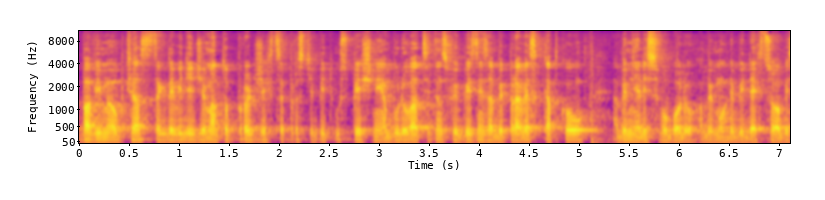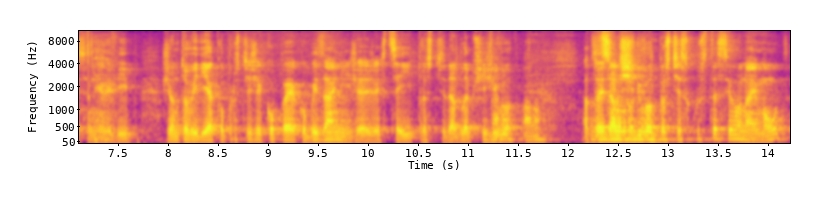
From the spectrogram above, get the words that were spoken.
bavíme občas, tak jde vidět, že má to proč, že chce prostě být úspěšný a budovat si ten svůj biznis, aby právě s Katkou, aby měli svobodu, aby mohli být kde chcou, aby se měli líp. Že on to vidí jako prostě, že kope jakoby za ní, že, že chce jí prostě dát lepší život. ano. A to je další důvod, prostě zkuste si ho najmout,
